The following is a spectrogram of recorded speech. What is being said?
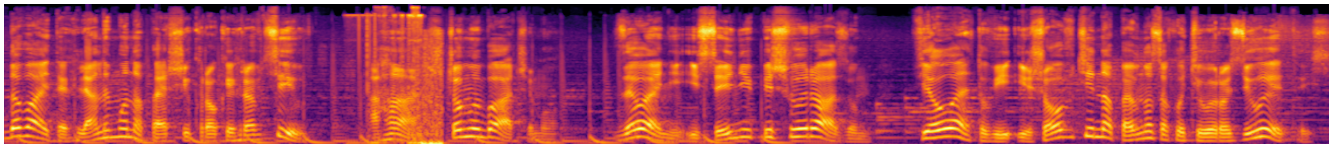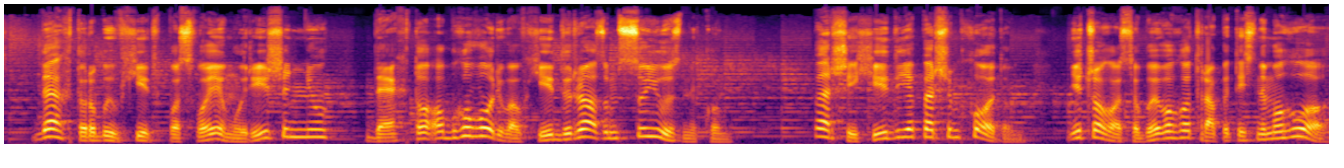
давайте глянемо на перші кроки гравців. Ага, що ми бачимо? Зелені і сині пішли разом. Фіолетові і жовті, напевно, захотіли розділитись. Дехто робив хід по своєму рішенню, дехто обговорював хід разом з союзником. Перший хід є першим ходом. Нічого особливого трапитись не могло.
